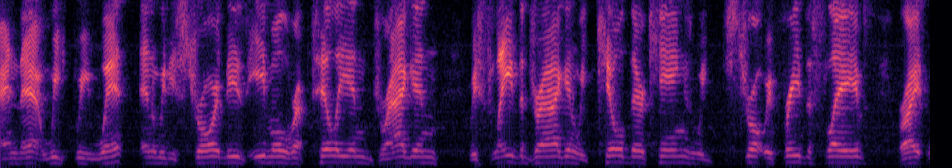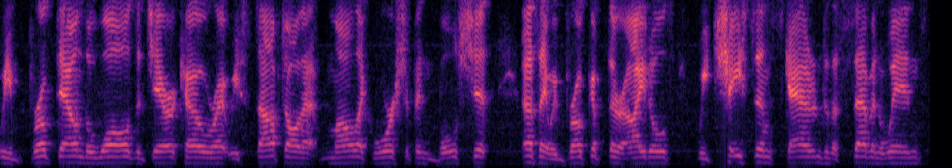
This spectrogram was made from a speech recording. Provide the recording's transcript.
And that we, we went and we destroyed these evil reptilian dragon. We slayed the dragon. We killed their kings. We destroyed, we freed the slaves, right? We broke down the walls of Jericho, right? We stopped all that Moloch worshiping bullshit I was saying we broke up their idols, we chased them, scattered them to the seven winds.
